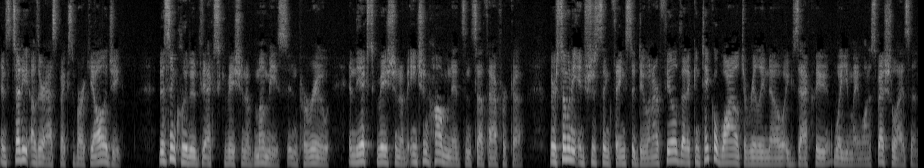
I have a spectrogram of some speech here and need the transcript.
and study other aspects of archaeology. This included the excavation of mummies in Peru and the excavation of ancient hominids in South Africa. There are so many interesting things to do in our field that it can take a while to really know exactly what you might want to specialize in.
